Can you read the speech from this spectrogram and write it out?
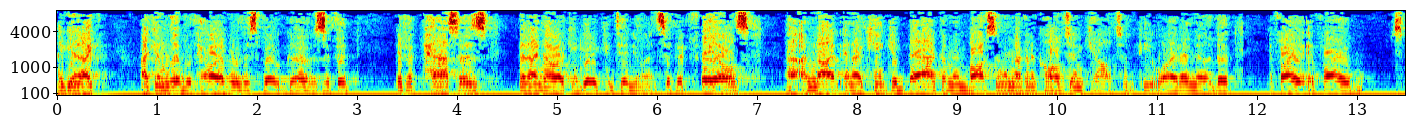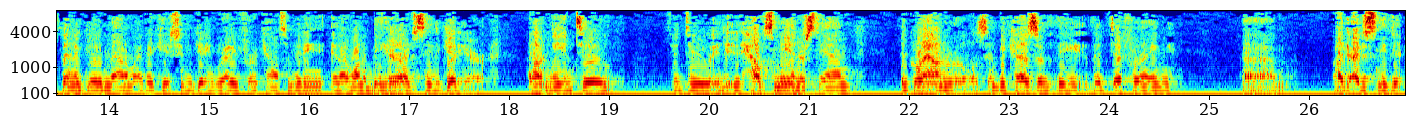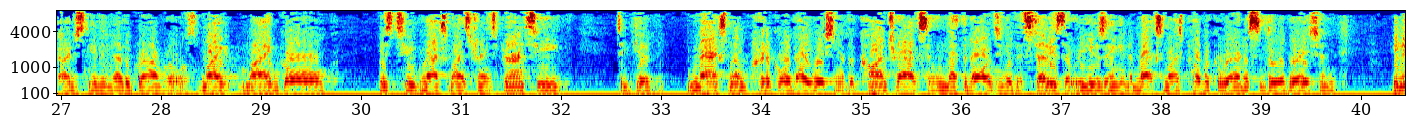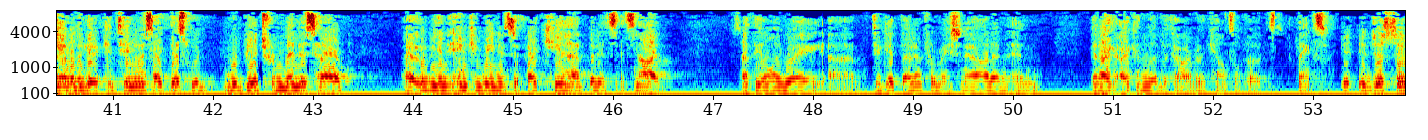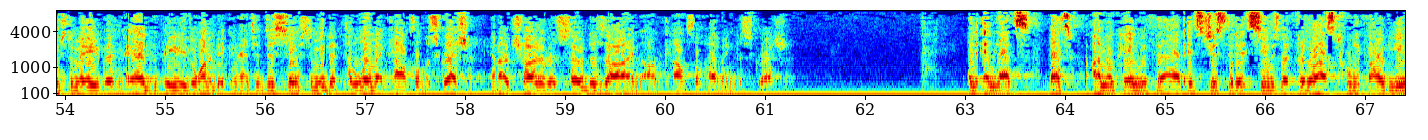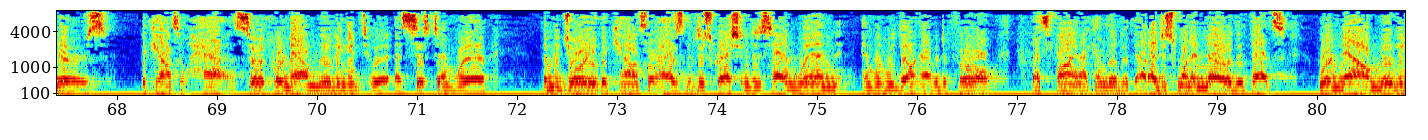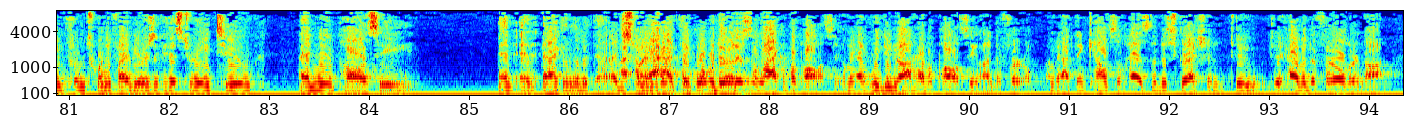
Again, I, I can live with however this vote goes. If it, if it passes, then I know I can get a continuance. If it fails, I'm not, and I can't get back, I'm in Boston, I'm not going to call Jim Couch and Pete White. I know that if I, if I spend a good amount of my vacation getting ready for a council meeting and I want to be here, I just need to get here. I don't need to, to do, it, helps me understand the ground rules. And because of the, the differing, um, I, just need to, I just need to know the ground rules. My, my goal is to maximize transparency, to give maximum critical evaluation of the contracts and the methodology of the studies that we're using and to maximize public awareness and deliberation. Being able to get a continuance like this would, would be a tremendous help. Uh, it would be an inconvenience if I can't, but it's, it's not it's not the only way uh, to get that information out, and, and, and I, can live with however the council votes. Thanks. It, just seems to me, but Ed and Pete, either one of you can answer, it just seems to me to, to limit council discretion, and our charter is so designed on council having discretion. And, and that's, that's, I'm okay with that. It's just that it seems that for the last 25 years, the council has. So if we're now moving into a, a system where the majority of the council has the discretion to decide when and when we don't have a deferral, that's fine. I can live with that. I just want to know that that's, we're now moving from 25 years of history to a new policy and, and, and I can live with that. I just I, want to. I think what we're doing is the lack of a policy. I mean, we do not have a policy on a deferral. I mean, I think council has the discretion to to have a deferral or not,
